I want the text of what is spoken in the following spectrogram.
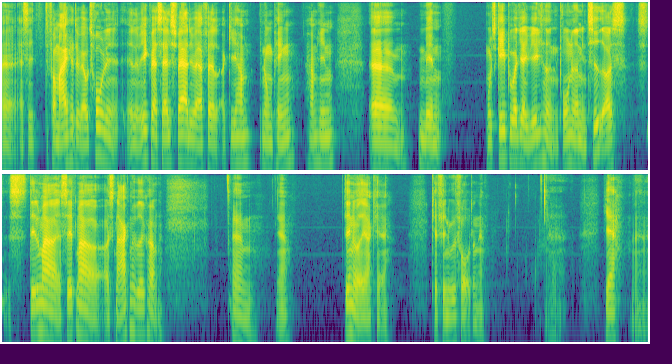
Øh, altså, for mig kan det være utroligt, eller ikke være særlig svært i hvert fald, at give ham nogle penge, ham hende. Øh, men måske burde jeg i virkeligheden bruge noget af min tid også, stille mig, sætte mig og, og snakke med vedkommende. Øhm, ja. Det er noget, jeg kan, kan finde udfordrende. Øh. Ja, øh,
